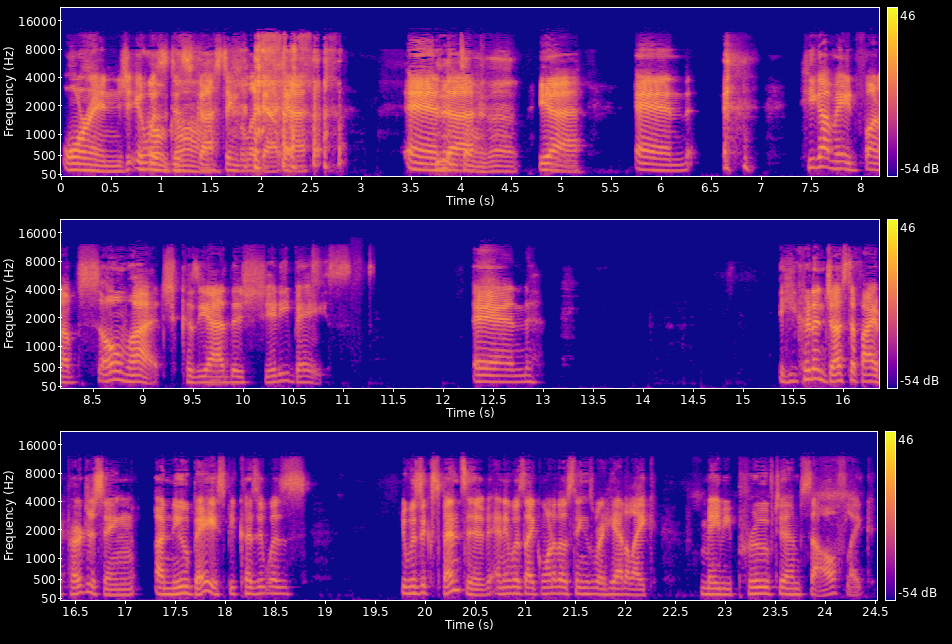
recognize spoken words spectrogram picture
orange it was Oh, disgusting to look at yeah and uh, tell me that. yeah. And he got made fun of so much because he had this shitty bass. And he couldn't justify purchasing a new bass because it was it was expensive and it was like one of those things where he had to like maybe prove to himself like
